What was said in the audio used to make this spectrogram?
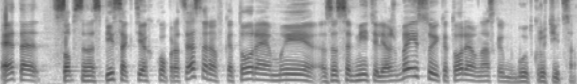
Это, собственно, список тех копроцессоров, которые мы засобмитили HBase и которые у нас как бы будут крутиться.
